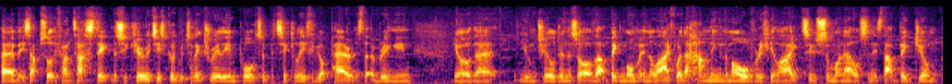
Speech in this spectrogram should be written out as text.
Um, it's absolutely fantastic. The security is good, which I think is really important, particularly if you've got parents that are bringing you know, their young children, the sort of that big moment in their life where they're handing them over, if you like, to someone else and it's that big jump.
